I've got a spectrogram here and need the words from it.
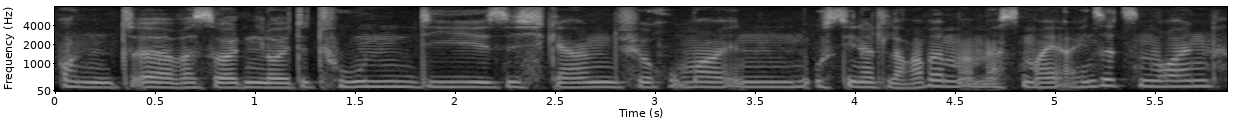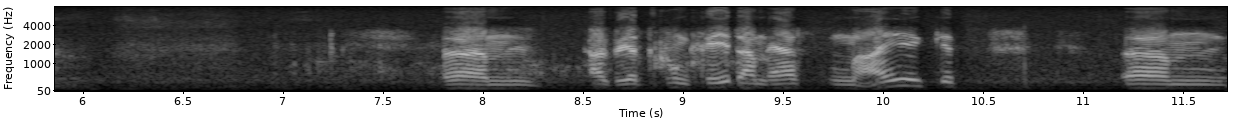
Und äh, was sollten Leute tun, die sich gern für Roma in Ustinat Labem am 1. Mai einsetzen wollen? Ähm, also jetzt konkret am 1. Mai gibt's, ähm,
